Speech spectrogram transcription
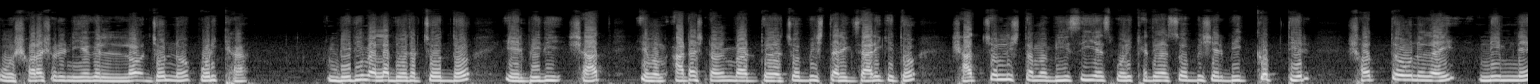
ও সরাসরি নিয়োগের জন্য পরীক্ষা। বিধিমালা দু হাজার চোদ্দ এর বিধি সাত এবং আঠাশ নভেম্বর দু হাজার চব্বিশ তারিখ জারিকৃত সাতচল্লিশতম বিসিএস পরীক্ষা দু হাজার চব্বিশের বিজ্ঞপ্তির সত্য অনুযায়ী নিম্নে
